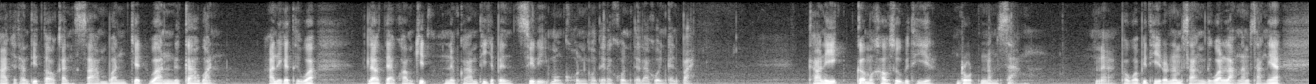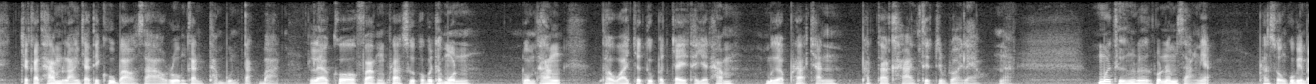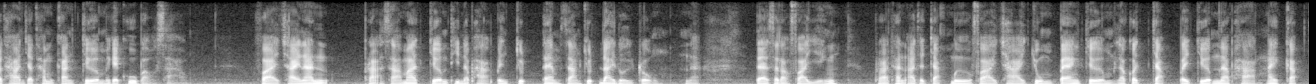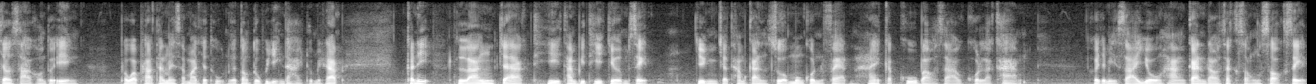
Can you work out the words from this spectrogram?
อาจจะทำติดต่อกัน 3 วัน 7 วันหรือ 9 วัน อันนี้ก็ถือว่าแล้วแต่ความคิดในความที่จะเป็นสิริมงคลของแต่ละคนแต่ละคนกันไป คราวนี้ก็มาเข้าสู่พิธีรดน้ำสังนะเพราะว่าพิธีรดน้ำสังหรือว่าหลังน้ำสังเนี่ยจะกระทำหลังจากที่คู่บ่าวสาวร่วมกันทำบุญตักบาตรแล้วก็ฟังพระสูตรพระพุทธมนต์รวมทั้งถวายจตุปัจจัยทยธรรม เมื่อพระฉันพัตตาคารเสร็จเรียบร้อยแล้วนะเมื่อถึงเลิกรดน้ำสังเนี่ยพระสงฆ์ผู้เป็นประธานจะทำการเจิมให้แก่คู่บ่าวสาว ฝ่ายชายนั้น พระสามารถเจิมที่หน้าผากเป็นจุดแต้ม 3 จุดได้โดยตรงนะแต่สำหรับฝ่ายหญิง พระท่านอาจจะจับมือฝ่ายชายจุ่มแป้งเจิม แล้วก็จับไปเจิมหน้าผากให้กับเจ้าสาวของตัวเอง เพราะว่าพระท่านไม่สามารถจะถูกเนื้อต้องตัวผู้หญิงได้ถูกไหมครับ คราวนี้หลังจากที่ทำพิธีเจิมเสร็จ จึงจะทำการสวมมงคลแฝดให้กับคู่บ่าวสาวคนละข้าง ก็จะมีสายโยงห่างกันราวสักสองศอกเศษ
